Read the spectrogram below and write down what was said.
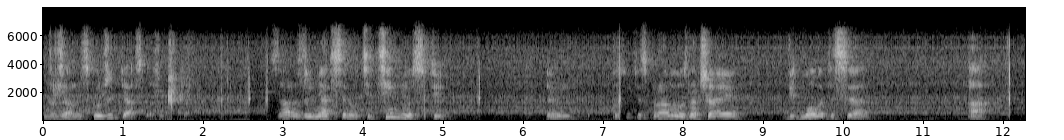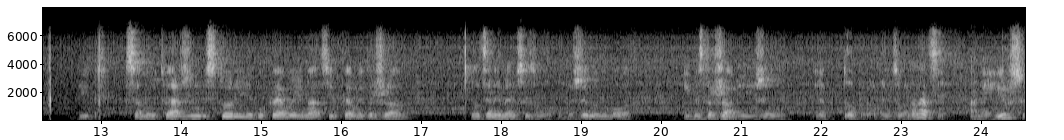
державницького життя, скажімо так. Зараз зрівнятися на ці цінності, по суті справи означає відмовитися а від самоутвердження в історії як окремої нації, окремої держави. Але це не менше зло, бо ми жили в умовах і бездержав'я, і жили як добра організована нація, а найгірше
